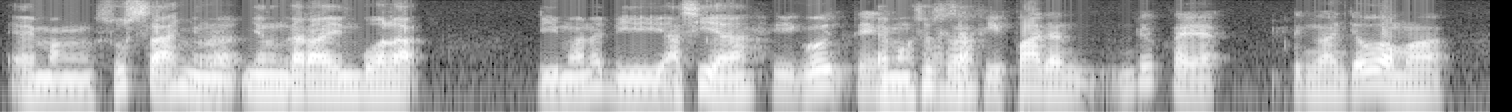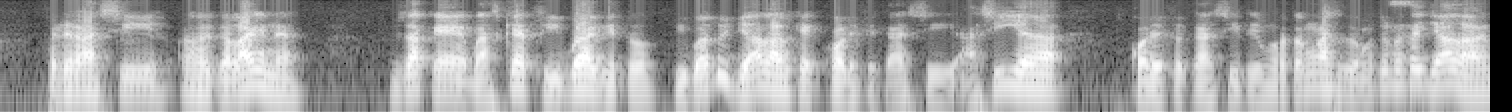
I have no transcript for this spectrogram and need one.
emang susah nyel- nyelenggarain bola di mana di Asia. Iya, gue Emang susah. FIFA dan itu kayak tinggal jauh sama federasi olahraga lain ya. Misal kayak basket FIBA gitu. FIBA tuh jalan kayak kualifikasi Asia, kualifikasi Timur Tengah segala macam mereka jalan.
